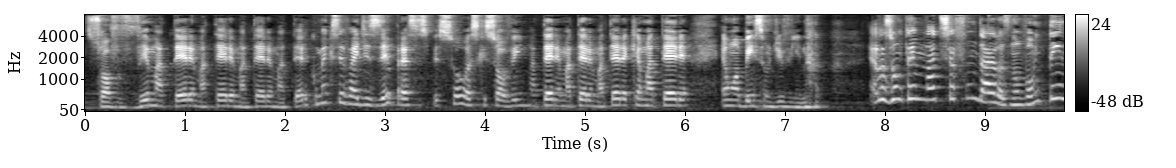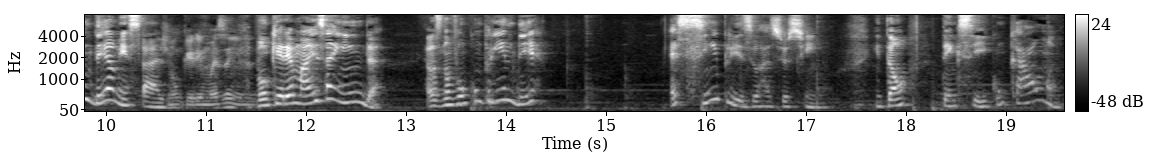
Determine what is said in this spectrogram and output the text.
só vê matéria, matéria, matéria, matéria. Como é que você vai dizer para essas pessoas que só veem matéria, matéria, matéria que a matéria é uma benção divina? Elas vão terminar de se afundar, elas não vão entender a mensagem. Vão querer mais ainda. Vão querer mais ainda. Elas não vão compreender. É simples o raciocínio. Então, tem que se ir com calma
